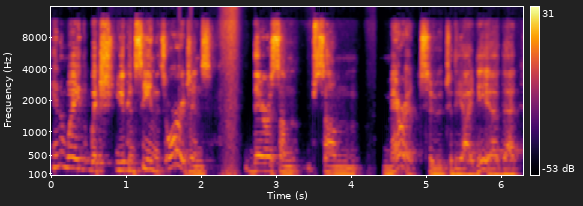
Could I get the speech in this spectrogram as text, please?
in a way which you can see in its origins, there is some some merit to to the idea that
